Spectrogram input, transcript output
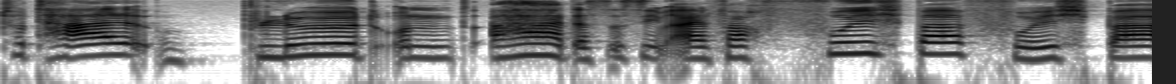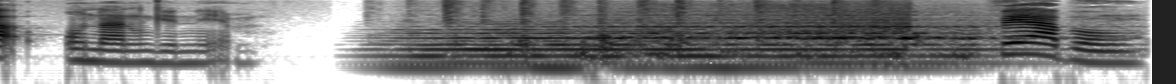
total blöd und ah, das ist ihm einfach furchtbar, furchtbar unangenehm. Werbung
